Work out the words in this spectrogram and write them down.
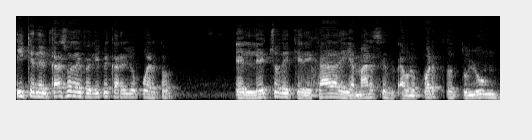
Y que en el caso de Felipe Carrillo Puerto, el hecho de que dejara de llamarse Aeropuerto Tulum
